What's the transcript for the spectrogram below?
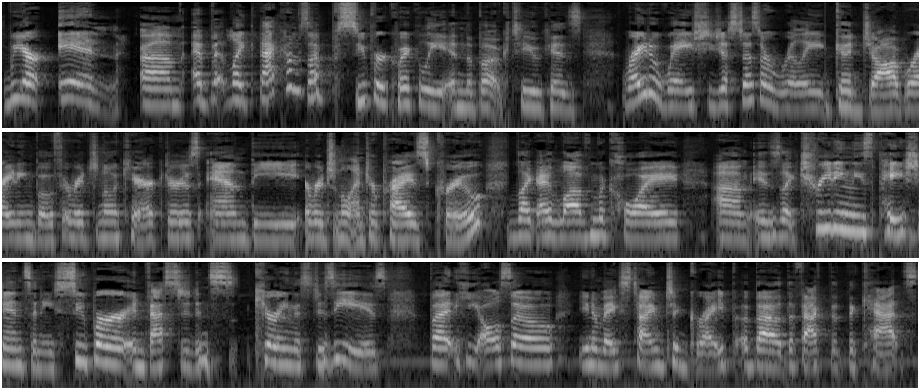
we are in. Um, but like that comes up super quickly in the book too, because right away she just does a really good job writing both original characters and the original Enterprise crew. Like I love McCoy um, is like treating these patients and he's super invested in curing this disease. But he also, you know, makes time to gripe about the fact that the cats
